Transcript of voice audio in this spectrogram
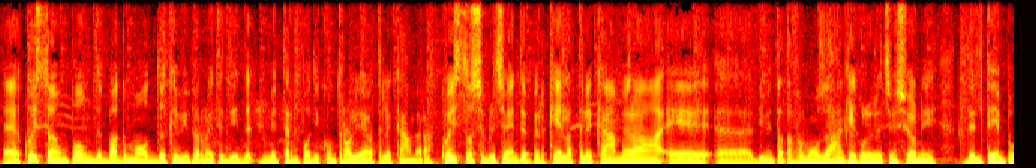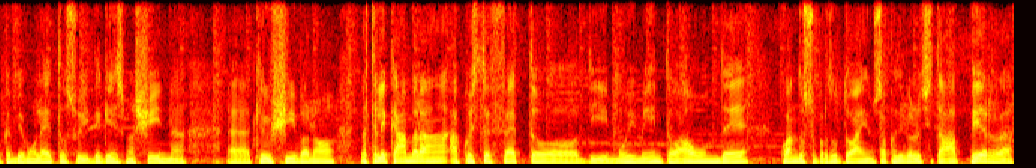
Eh, questo è un po' un debug mod che vi permette di de- mettere un po' di controlli alla telecamera. Questo semplicemente perché la telecamera è eh, diventata famosa anche con le recensioni del tempo che abbiamo letto sui The Games Machine eh, che uscivano. La telecamera ha questo effetto di movimento a onde quando soprattutto hai un sacco di velocità per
